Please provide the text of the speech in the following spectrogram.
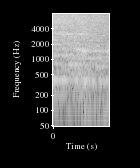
you.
